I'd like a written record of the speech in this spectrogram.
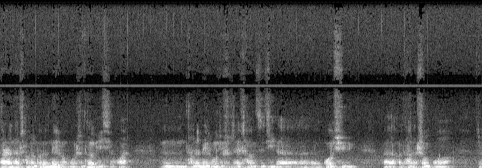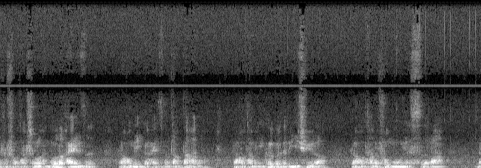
当然他唱的歌的内容我是特别喜欢，嗯，他的内容就是在唱自己的呃过去，呃，和他的生活，就是说他生了很多的孩子，然后每一个孩子都长大了，然后他们一个个的离去了，然后他的父母也死了，那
